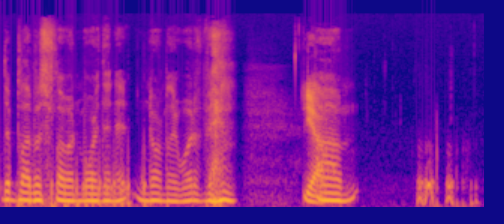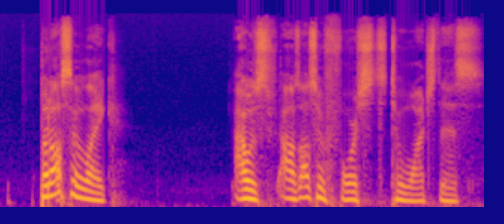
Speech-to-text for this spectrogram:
the blood was flowing more than it normally would have been. yeah, Um, but also like, I was I was also forced to watch this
